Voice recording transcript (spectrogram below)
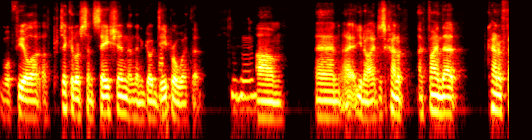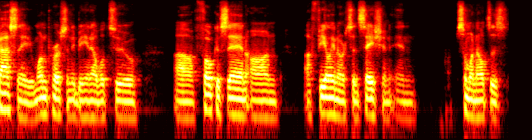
will feel a, a particular sensation and then go deeper with it. hmm Um, and I, you know, I just kind of I find that kind of fascinating. One person to being able to uh, focus in on a feeling or sensation in someone else's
